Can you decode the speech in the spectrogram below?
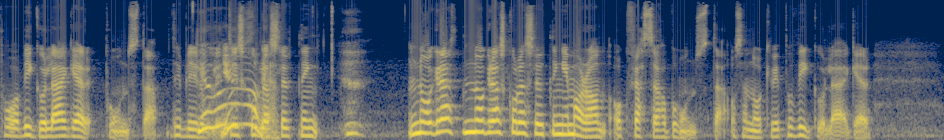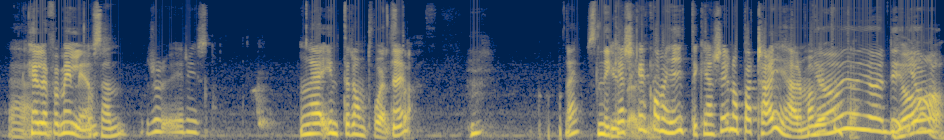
på Viggoläger på onsdag. Det blir Ja, roligt. Det det. är skolavslutning. Några, några skolavslutning imorgon och Frasse har på onsdag. Och sen åker vi på Viggoläger. Eh, Hela familjen? Och sen är det ju. Nej, inte de två äldsta. Nej. Nej. så ni Gud, kanske kan komma hit. Det kanske är något partaj här. Man ja, vet inte. ja, ja, det, Ja. ja.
